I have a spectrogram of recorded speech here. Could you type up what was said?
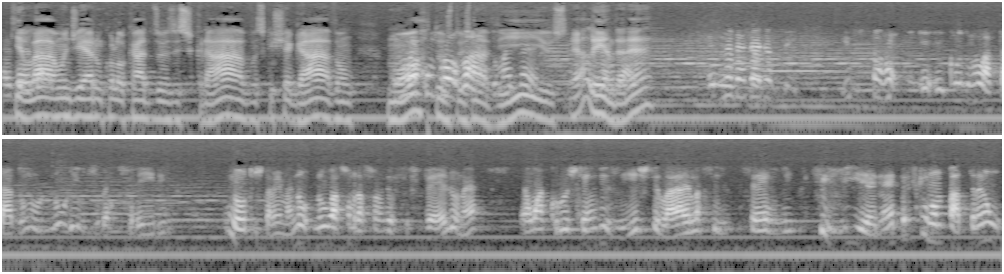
é que lá onde eram colocados os escravos que chegavam mortos dos navios. É, é, a lenda, né? Na verdade, assim, isso está inclusive relatado no, no, livro de Gilberto Freire, em outros também, mas no, no Assombrações do Recife Velho, né? É uma cruz que ainda existe lá, ela se serve, servia, né? Por isso que o nome patrão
